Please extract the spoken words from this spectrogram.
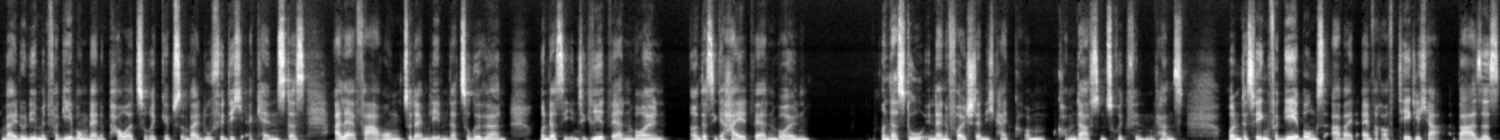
weil du dir mit Vergebung deine Power zurückgibst und weil du für dich erkennst, dass alle Erfahrungen zu deinem Leben dazugehören und dass sie integriert werden wollen und dass sie geheilt werden wollen und dass du in deine Vollständigkeit kommen, kommen darfst und zurückfinden kannst. Und deswegen Vergebungsarbeit einfach auf täglicher Basis,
